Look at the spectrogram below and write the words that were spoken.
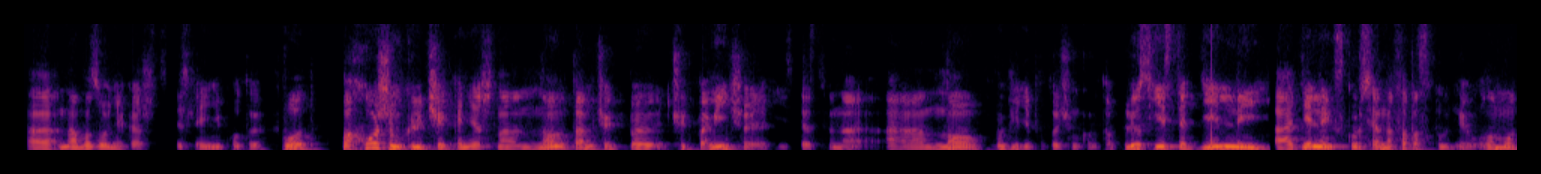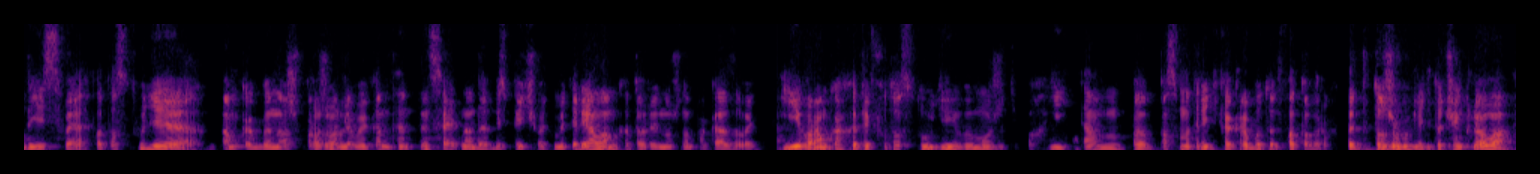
На Амазоне, кажется, если я не путаю. Вот. В похожем ключе, конечно, но там чуть, чуть поменьше, естественно, а, но выглядит это очень круто. Плюс есть отдельный, отдельная экскурсия на фотостудию. У Ламода есть своя фотостудия, там как бы наш прожорливый контентный сайт надо обеспечивать материалом, который нужно показывать. И в рамках этой фотостудии вы можете походить там, посмотреть, как работает фотограф. Это тоже выглядит очень клево.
